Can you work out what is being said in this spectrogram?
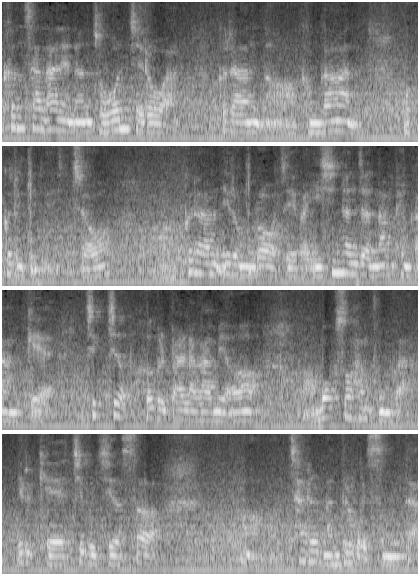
큰 산 안에는 좋은 재료와 그러한 어, 건강한 먹거리들이 있죠. 어, 그러한 이름으로 저희가 20년 전 남편과 함께 직접 흙을 발라가며 어, 목소 한 분과 이렇게 집을 지어서 어, 차를 만들고 있습니다.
